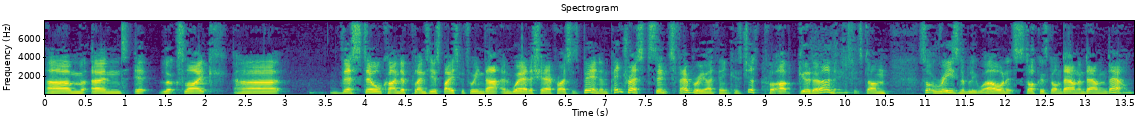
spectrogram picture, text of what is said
Um, and it looks like uh, there's still kind of plenty of space between that and where the share price has been. And Pinterest since February, I think, has just put up good earnings. It's done sort of reasonably well, and its stock has gone down and down and down,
